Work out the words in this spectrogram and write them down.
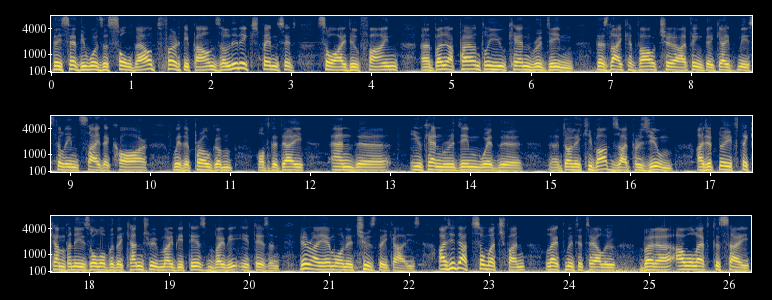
they said it was a sold out, 30 pounds, a little expensive, so I do fine. Uh, but apparently you can redeem. There's like a voucher, I think they gave me still inside the car with the program of the day, and uh, you can redeem with the uh, Doner Kebabs, I presume. I don't know if the company is all over the country, maybe it is, maybe it isn't. Here I am on a Tuesday, guys. I did have so much fun, let me to tell you, but uh, I will have to say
